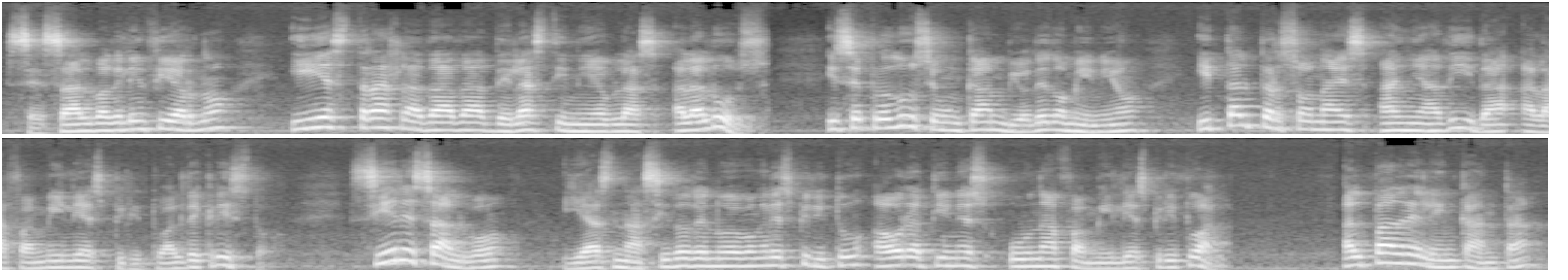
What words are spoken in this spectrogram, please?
se salva del infierno y es trasladada de las tinieblas a la luz, y se produce un cambio de dominio y tal persona es añadida a la familia espiritual de Cristo. Si eres salvo y has nacido de nuevo en el Espíritu, ahora tienes una familia espiritual. Al Padre le encanta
